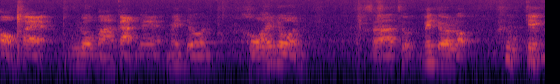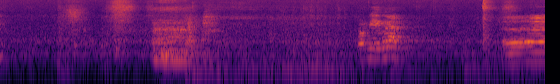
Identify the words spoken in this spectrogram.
ออกไปอะมึงโดนหมากัดแน่ ไม่โดน ขอให้โดน สาธุไม่โดนหรอกกูเก่งโชคดีเพื่อน เออเออ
